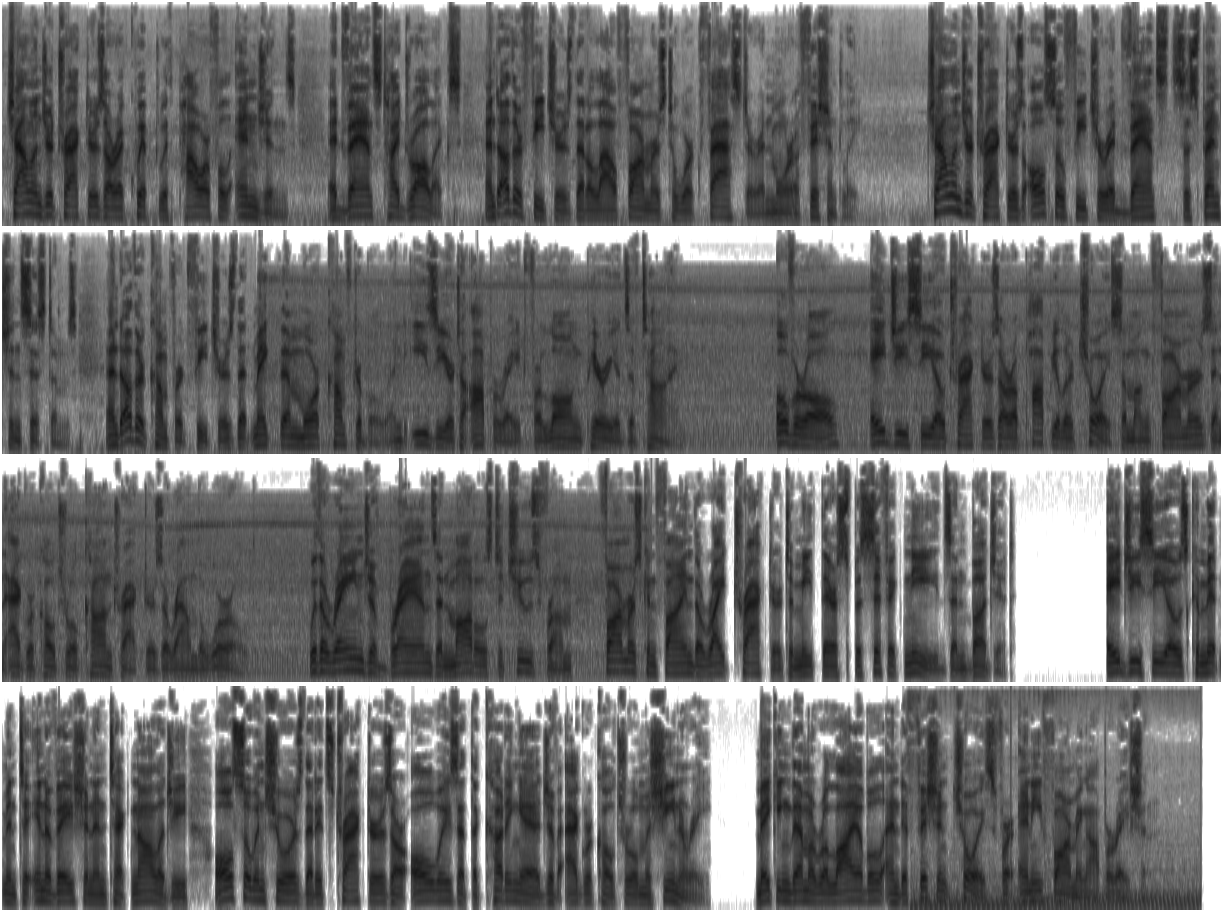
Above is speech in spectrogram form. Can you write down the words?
Challenger tractors are equipped with powerful engines, advanced hydraulics, and other features that allow farmers to work faster and more efficiently. Challenger tractors also feature advanced suspension systems and other comfort features that make them more comfortable and easier to operate for long periods of time. Overall, AGCO tractors are a popular choice among farmers and agricultural contractors around the world. With a range of brands and models to choose from, farmers can find the right tractor to meet their specific needs and budget. AGCO's commitment to innovation and technology also ensures that its tractors are always at the cutting edge of agricultural machinery, making them a reliable and efficient choice for any farming operation.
